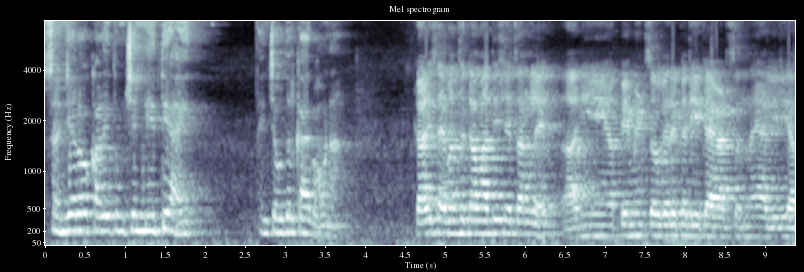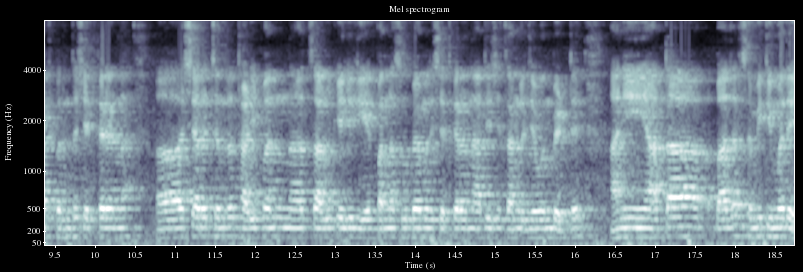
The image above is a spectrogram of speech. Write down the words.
संजयराव काळे तुमचे नेते आहेत. त्यांच्याबद्दल काय भावना? काळे साहेबांचं काम अतिशय चांगलं आहे. आणि पेमेंटचं वगैरे कधी काय अडचण नाही आलेली आजपर्यंत शेतकऱ्यांना. शरदचंद्र थाळी पण चालू केलेली आहे. पन्नास रुपयामध्ये शेतकऱ्यांना अतिशय चांगलं जेवण भेटते आणि आता बाजार समितीमध्ये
